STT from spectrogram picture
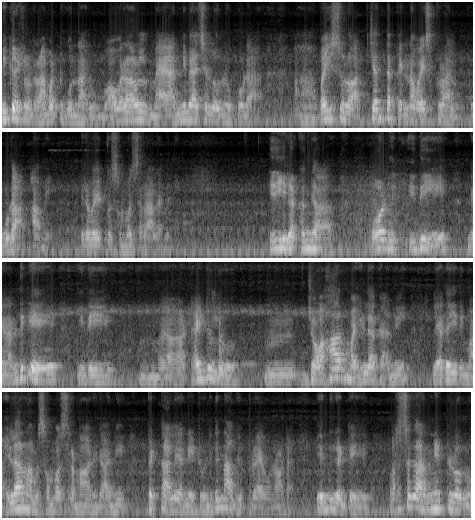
వికెట్లను రాబట్టుకున్నారు. ఓవరాల్ మ్యా అన్ని మ్యాచ్ల్లోనూ కూడా వయసులో అత్యంత పిన్న వయస్కురాలు కూడా ఆమె ఇరవై ఒక్క సంవత్సరాలమిది. ఈ రకంగా వరల్డ్ ఇది నేను అందుకే ఇది టైటిల్ జోహార్ మహిళ కానీ లేదా ఇది మహిళా నామ సంవత్సరమా అని కానీ పెట్టాలి అనేటువంటిది నా అభిప్రాయం అనమాట ఎందుకంటే వరుసగా అన్నింటిలోనూ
